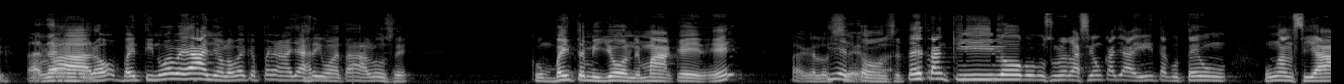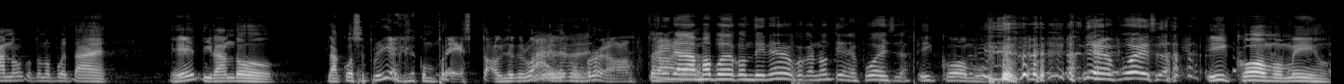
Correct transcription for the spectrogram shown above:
claro, 29 años lo ve que pegan allá arriba donde están las luces. Con 20 millones más que él, ¿eh? Y entonces, esté tranquilo con su relación calladita, que usted es un, anciano, que usted no puede estar eh, tirando la cosa. Pero y le compré esto, y le, le compré esto. Y nada más puede con dinero porque no tiene fuerza. ¿Y cómo? no tiene fuerza. ¿Y cómo, mijo?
